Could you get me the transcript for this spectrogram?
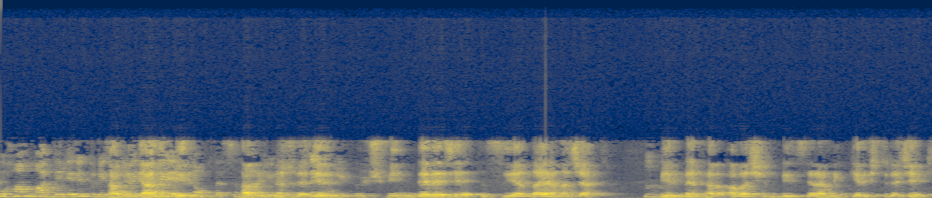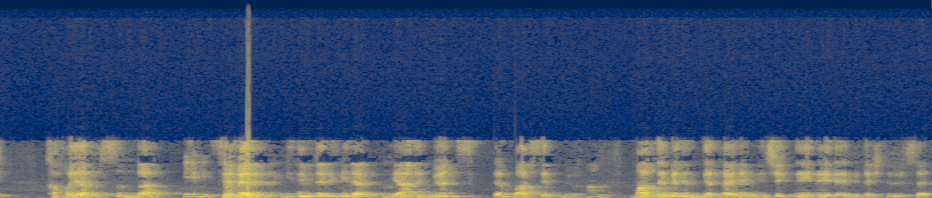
bu ham maddelerin üretilmesi Tabii yani bir noktasında tabii mesela diyelim ki 3000 derece ısıya dayanacak Hı. bir metal alaşım, bir seramik geliştirecek kafa yapısında bilim temel bilimleri bilen Hı. yani mühendislikten bahsetmiyorum. Anladım. Malzemenin detayına inecek, neyi neyle birleştirirse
